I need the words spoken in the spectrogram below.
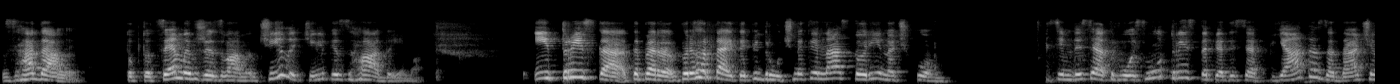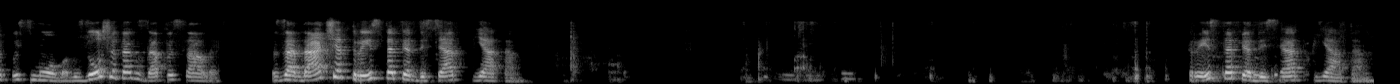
Згадали. Тобто це ми вже з вами вчили, тільки згадуємо. І 300, тепер перегортайте підручники на сторіночку 78, 355 задача письмова. В зошитах записали. Задача 355. Триста п'ятдесят п'ята.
